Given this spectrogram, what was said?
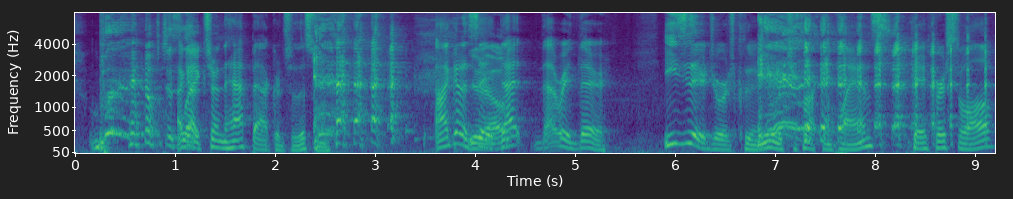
I was just I like, gotta turn the hat backwards for this one. I gotta say know? that that right there, easy there, George Clooney, with your fucking plans. Okay, first of all,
